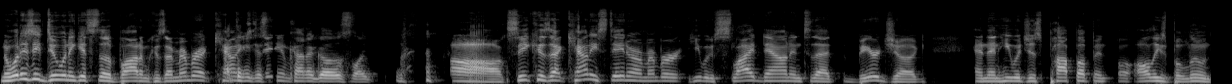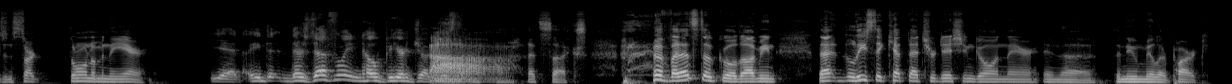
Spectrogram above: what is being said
no, what does he do when he gets to the bottom? Because I remember at I County think it just kind of goes like, Oh, see, because at County Stadium, I remember he would slide down into that beer jug, and then he would just pop up in all these balloons and start throwing them in the air. yeah, he, there's definitely no beer jug. Ah, that sucks. but that's still cool, though. I mean, that at least they kept that tradition going there in the the new Miller Park.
